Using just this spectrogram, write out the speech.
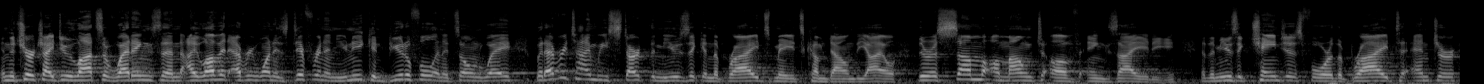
In the church, I do lots of weddings, and I love it. Everyone is different and unique and beautiful in its own way. But every time we start the music and the bridesmaids come down the aisle, there is some amount of anxiety. The music changes for the bride to enter.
